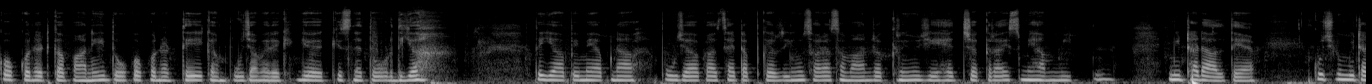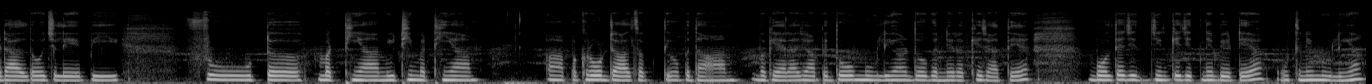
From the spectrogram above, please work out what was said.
कोकोनट का पानी। दो कोकोनट थे, एक हम पूजा में रखेंगे और एक किसने तोड़ दिया। तो यहाँ पे मैं अपना पूजा का सेटअप कर रही हूँ, सारा सामान रख रही हूँ। ये है चक्रा, इसमें हम मीठ, मीठा डालते हैं। कुछ भी मीठा डाल दो, जलेबी, फ्रूट, मट्ठियाँ, मीठी मट्ठियाँ, आप अखरोट डाल सकते हो, बादाम वगैरह, जहाँ पे दो मूलियाँ और दो गन्ने रखे जाते हैं। बोलते हैं जिनके जितने बेटे हैं, उतनी मूलियाँ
